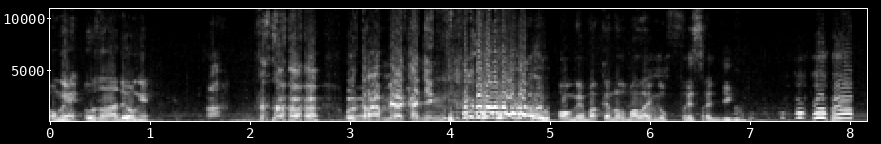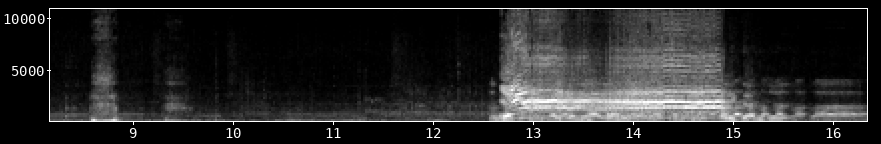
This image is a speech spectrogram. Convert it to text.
Onge, Ultra HD, Onge. Hah? Ultramilk anjing. Onge makan normal aja nge-freeze anjing. Kali kan. Lah.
